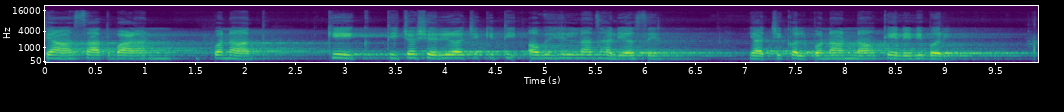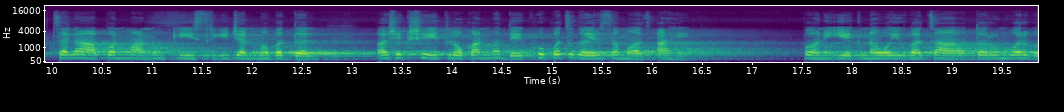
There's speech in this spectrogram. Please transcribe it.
त्या सात बाळांपणात केक तिच्या शरीराची किती अवहेलना झाली असेल याची कल्पना न केलेली बरी. चला आपण मानू की स्त्री जन्मबद्दल अशिक्षित लोकांमध्ये खूपच गैरसमज आहे. पण एक नवयुगाचा तरुण वर्ग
